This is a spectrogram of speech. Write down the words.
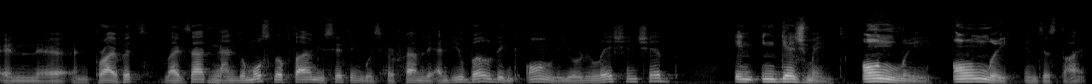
in uh, in private like that, and the most of time you're sitting with her family, and you're building only your relationship in engagement only, only in this time.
